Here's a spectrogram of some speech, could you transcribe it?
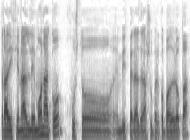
tradicional de Mónaco, justo en vísperas de la Supercopa de Europa.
